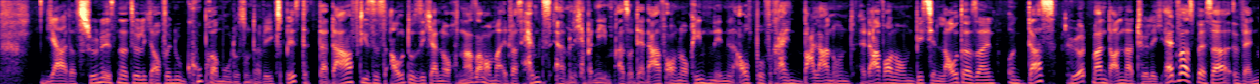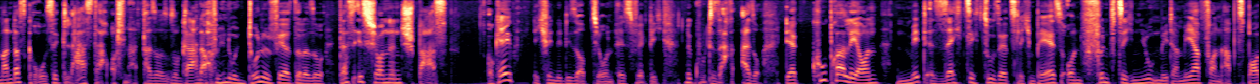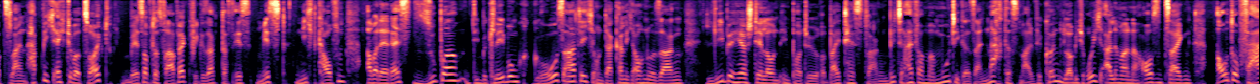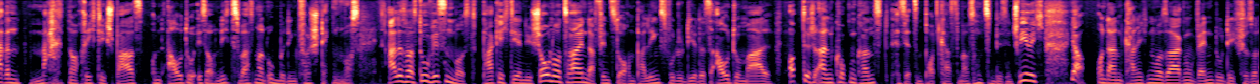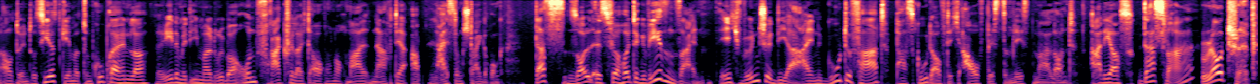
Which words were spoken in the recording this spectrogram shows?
ja, das Schöne ist natürlich auch, wenn du im Cupra-Modus unterwegs bist, da darf dieses Auto sich ja noch, na sagen wir mal, etwas hemdsärmelicher benehmen. Also der darf auch noch hinten in den Auspuff reinballern und er darf auch noch ein bisschen lauter sein. Und das hört man dann natürlich etwas besser, wenn man das große Glasdach offen hat. Also so gerade auch wenn du in den Tunnel fährst oder so, das ist schon ein Spaß. Okay, ich finde diese Option ist wirklich eine gute Sache. Also der Cupra Leon mit 60 zusätzlichen PS und 50 Newtonmeter mehr von Abt Sportsline hat mich echt überzeugt. Bis auf das Fahrwerk, wie gesagt, das ist Mist, nicht kaufen. Aber der Rest super, die Beklebung großartig und da kann ich auch nur sagen, liebe Hersteller und Importeure bei Testwagen, bitte einfach mal mutiger sein. Macht das mal. Wir können, glaube ich, ruhig alle mal nach außen zeigen. Autofahren macht noch richtig Spaß und Auto ist auch nichts, was man unbedingt verstecken muss. Alles, was du wissen musst, packe ich dir in die Shownotes rein. Da findest du auch ein paar Links, wo du dir das Auto mal optisch angucken kannst. Ist jetzt im Podcast immer sonst ein bisschen schwierig. Ja, und dann kann ich nur sagen, wenn du dich für so ein Auto interessierst, geh mal zum Cupra-Händler, rede mit ihm mal drüber und frag vielleicht auch nochmal nach der Ableistungssteigerung. Das soll es für heute gewesen sein. Ich wünsche dir eine gute Fahrt, pass gut auf dich auf, bis zum nächsten Mal und adios. Das war Roadtrip,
